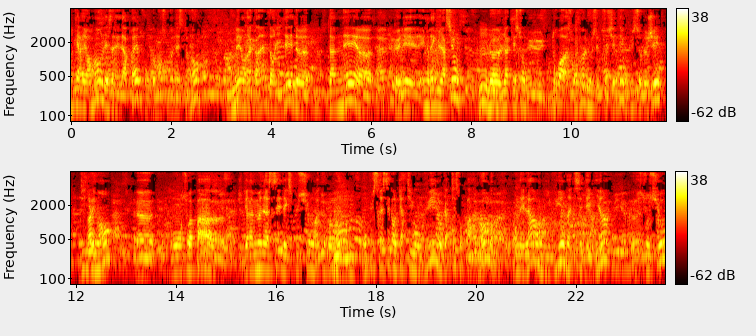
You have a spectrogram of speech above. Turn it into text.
ultérieurement, les années d'après, parce qu'on commence modestement, mais on a quand même dans l'idée de d'amener euh, une régulation. Le- la question du droit à ce qu'on veut, nous, c'est une société où on puisse se loger dignement, euh, où on ne soit pas, euh, je dirais, menacé d'expulsion à tout moment, on puisse rester dans le quartier où on vit, nos quartiers sont pas à vendre, on est là, on y vit, on a des liens euh, sociaux,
